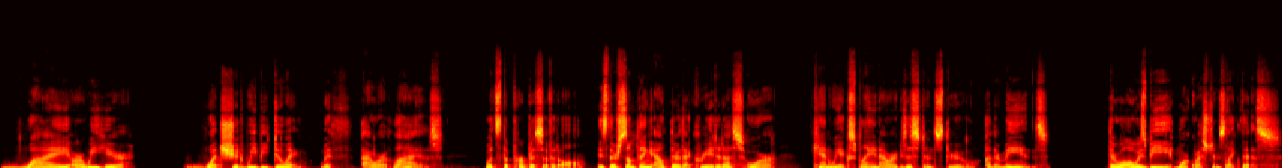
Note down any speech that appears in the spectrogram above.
Why are we here? What should we be doing? with our lives? What's the purpose of it all? Is there something out there that created us, or can we explain our existence through other means? There will always be more questions like this,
